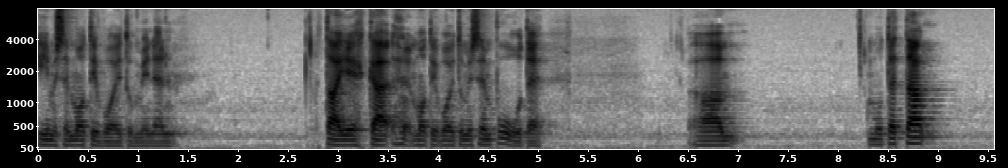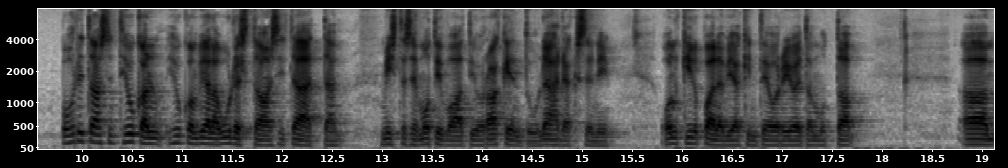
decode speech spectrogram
ihmisen motivoituminen tai ehkä motivoitumisen puute – Ähm, mutta että pohditaan nyt hiukan, hiukan vielä uudestaan sitä, että mistä se motivaatio rakentuu nähdäkseni. On kilpaileviakin teorioita, mutta ähm,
